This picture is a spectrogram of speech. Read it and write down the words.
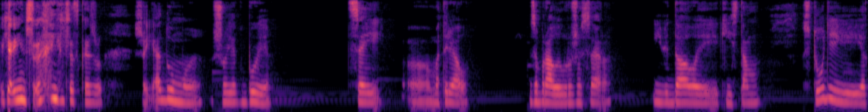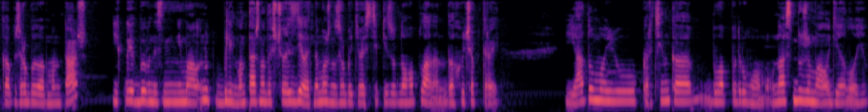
я, інше, інше скажу, що я думаю, що якби цей е, матеріал забрали у режисера і віддали якійсь там студії, яка б зробила монтаж. І якби вони знімали, ну, блін, монтаж треба щось зробити, не можна зробити ось тільки з одного плана, треба хоча б три. Я думаю, картинка була б по-другому. У нас дуже мало діалогів.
